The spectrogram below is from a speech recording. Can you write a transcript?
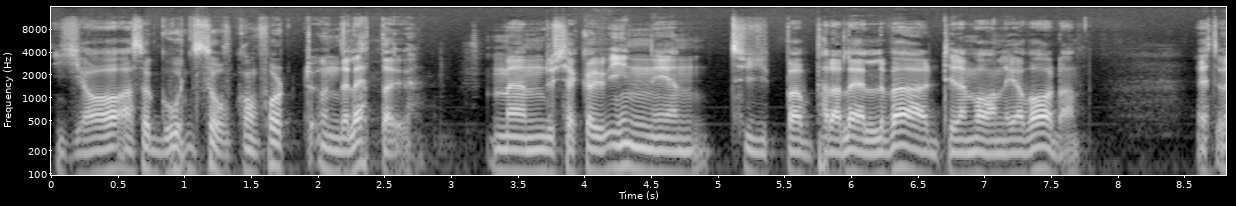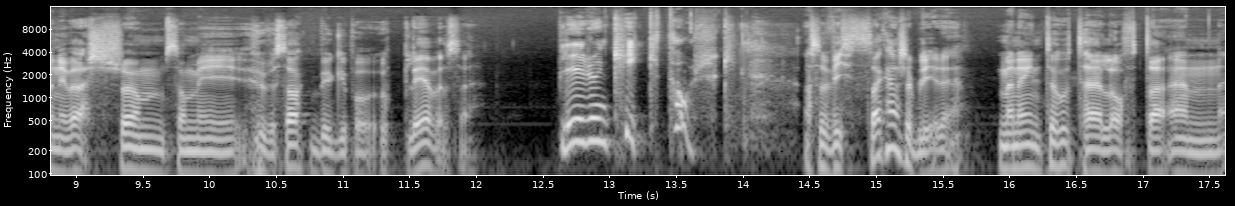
Ja, alltså god sovkomfort underlättar ju. Men du checkar ju in i en typ av parallellvärld till den vanliga vardagen. Ett universum som i huvudsak bygger på upplevelser. Blir du en kicktorsk? Alltså vissa kanske blir det. Men är inte hotell ofta en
